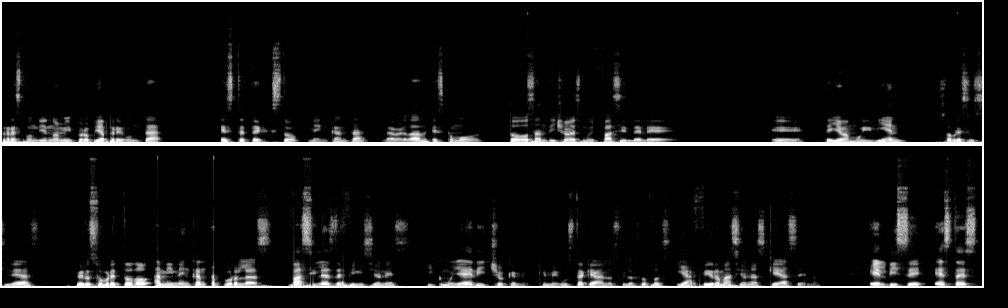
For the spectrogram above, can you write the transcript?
respondiendo a mi propia pregunta, este texto me encanta, la verdad, es como todos han dicho, es muy fácil de leer, eh, te lleva muy bien sobre sus ideas, pero sobre todo a mí me encanta por las fáciles definiciones y como ya he dicho que me, que me gusta que hagan los filósofos y afirmaciones que hace, ¿no? Él dice, esta es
